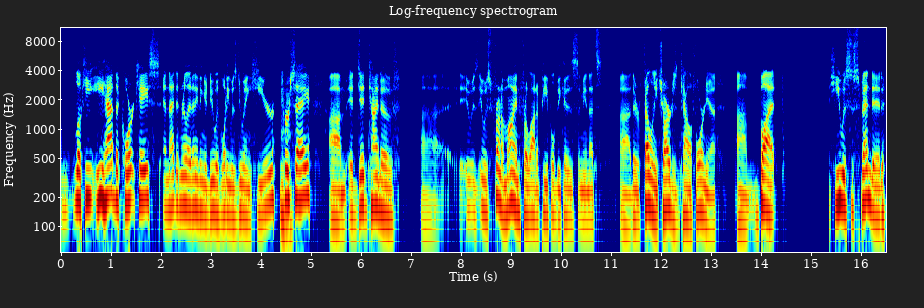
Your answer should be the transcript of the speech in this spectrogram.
look, he he had the court case, and that didn't really have anything to do with what he was doing here mm-hmm. per se. Um, it did kind of uh, it was it was front of mind for a lot of people because I mean that's uh, there were felony charges in California, um, but he was suspended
